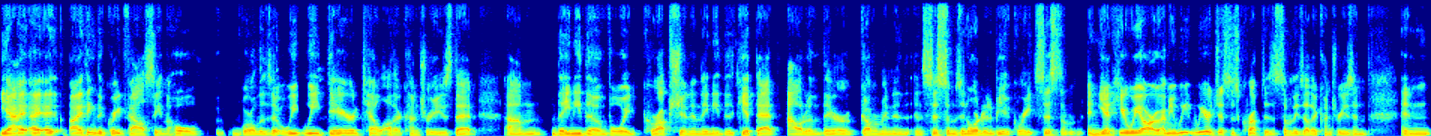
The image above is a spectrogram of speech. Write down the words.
Yeah, I, I I think the great fallacy in the whole world is that we we dare tell other countries that um, they need to avoid corruption and they need to get that out of their government and, and, systems in order to be a great system. And yet here we are. I mean, we we are just as corrupt as some of these other countries. And and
